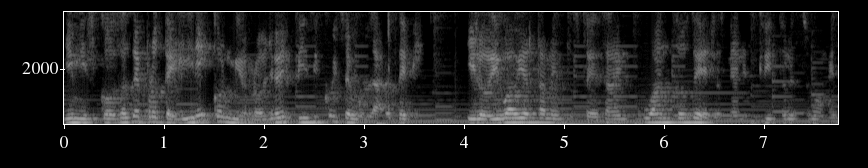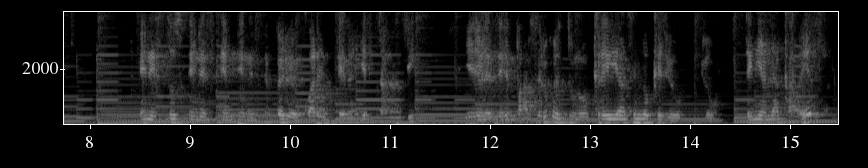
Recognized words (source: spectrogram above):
y mis cosas de proteína y con mi rollo del físico y se burlaron de mí. Y lo digo abiertamente, ustedes saben cuántos de ellos me han escrito en este momento, en, estos, en, este, periodo de cuarentena y están así. Y yo les dije, parcero, pero tú no creías en lo que yo, yo tenía en la cabeza.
